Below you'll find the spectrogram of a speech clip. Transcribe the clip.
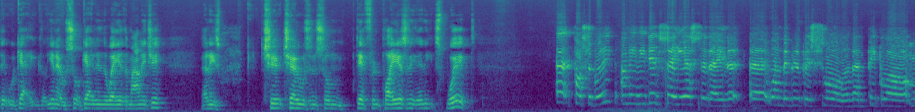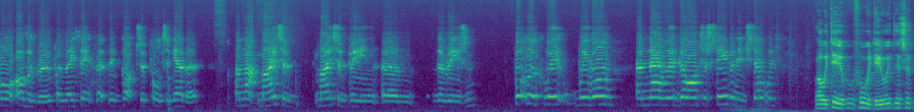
that were getting, you know, sort of getting in the way of the manager, and he's cho- chosen some different players, and, it, and it's worked. Uh, possibly. I mean, he did say yesterday that uh, when the group is smaller, then people are more of a group, and they think that they've got to pull together, and that might have might have been um, the reason. But look, we we won, and now we go on to Stevenage, don't we? Well, we do. but Before we do, there's a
